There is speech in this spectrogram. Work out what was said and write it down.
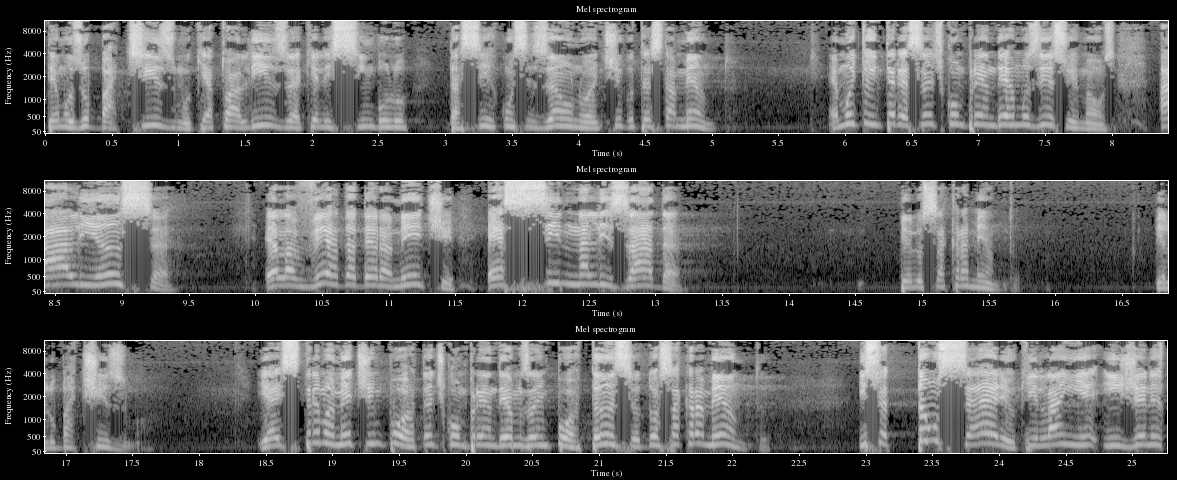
temos o batismo que atualiza aquele símbolo da circuncisão no Antigo Testamento. É muito interessante compreendermos isso, irmãos. A aliança, ela verdadeiramente é sinalizada pelo sacramento, pelo batismo. E é extremamente importante compreendermos a importância do sacramento. Isso é tão sério que lá em, em Gênesis.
